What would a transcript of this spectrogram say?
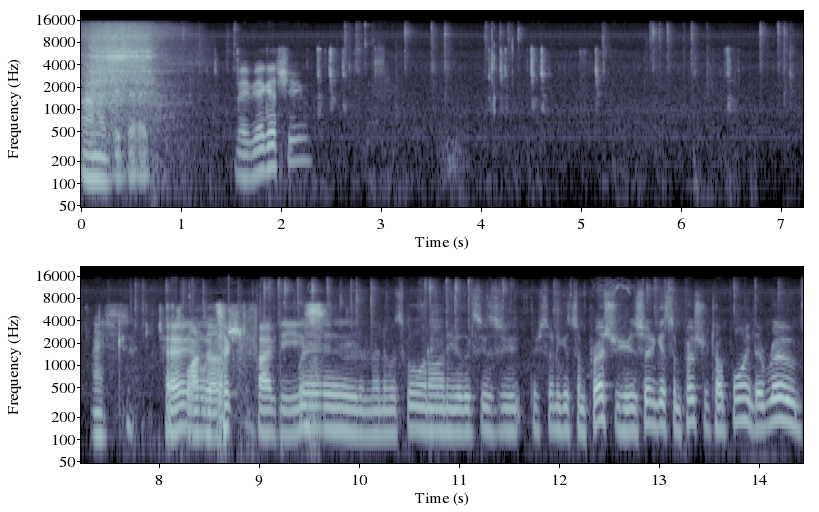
I'm a bit dead. Maybe I get you. Nice. Hey, one only up. took five Ds. Wait a minute, what's going on here? Looks like they're starting to get some pressure here. They're starting to get some pressure top point. They're road.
